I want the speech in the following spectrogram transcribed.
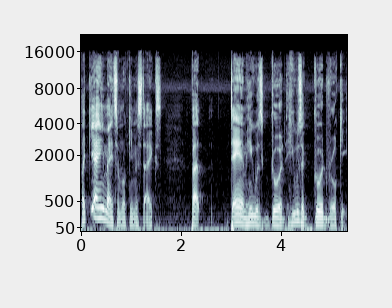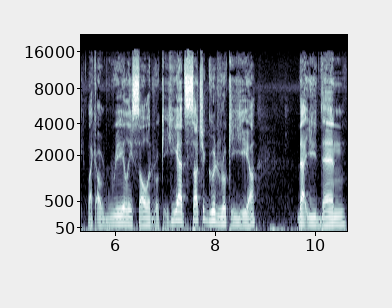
Like, yeah, he made some rookie mistakes, but damn, he was good. He was a good rookie, like a really solid rookie. He had such a good rookie year that you then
